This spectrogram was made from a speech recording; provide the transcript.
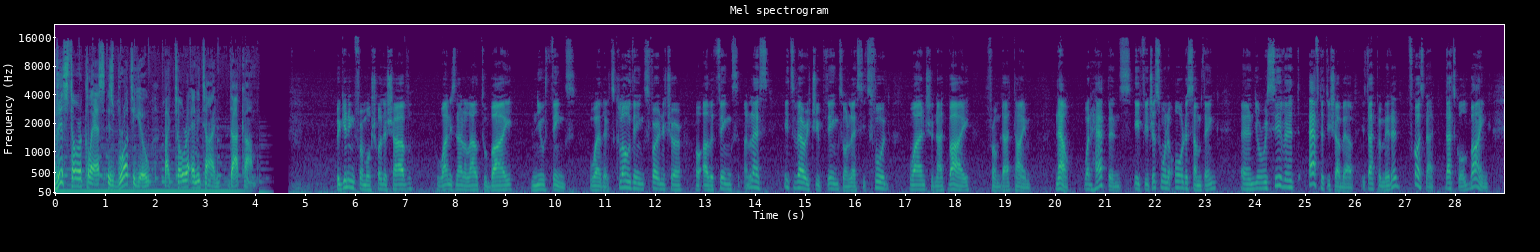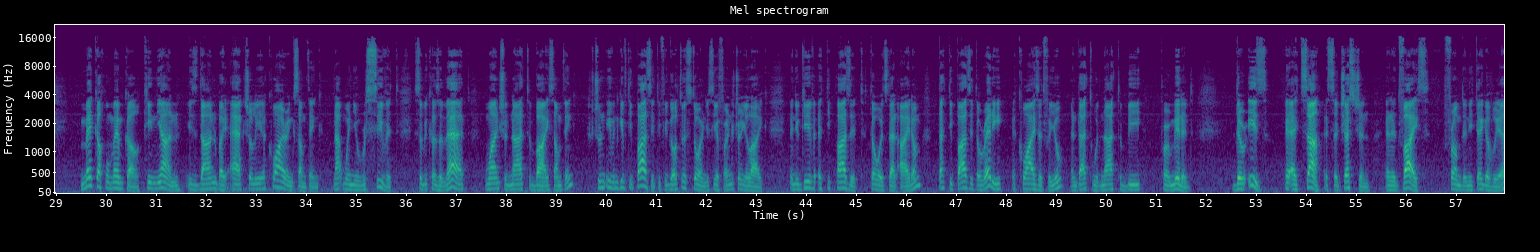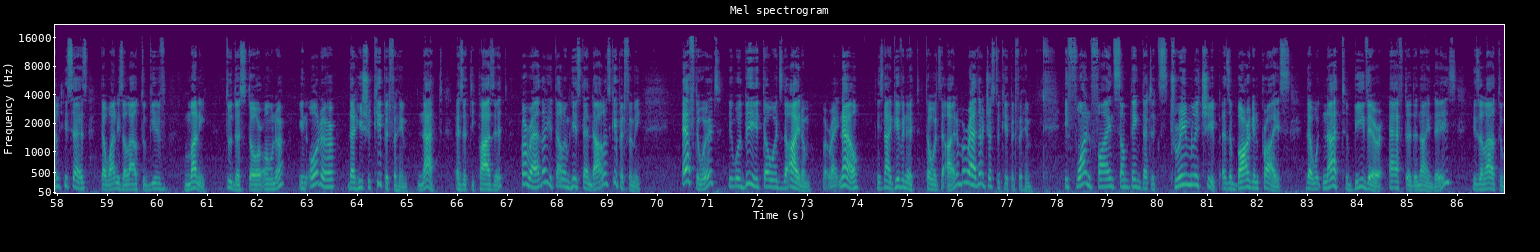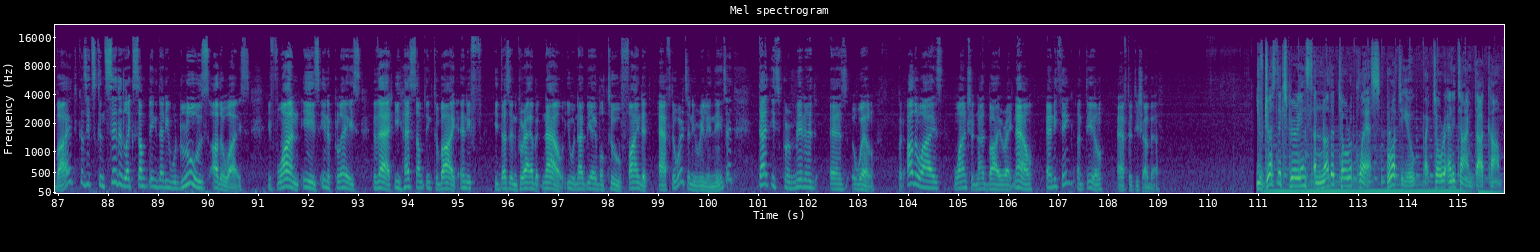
This Torah class is brought to you by TorahAnytime.com. Beginning from Rosh Chodesh one is not allowed to buy new things, whether it's clothing, furniture, or other things, unless it's very cheap things, or unless it's food, one should not buy from that time. Now, what happens if you just want to order something and you receive it after Tisha B'Av? Is that permitted? Of course not. That's called buying. Mekach umemkar, kinyan, is done by actually acquiring something, not when you receive it. So because of that, one should not buy something, shouldn't even give deposit. If you go to a store and you see a furniture you like, and you give a deposit towards that item, that deposit already acquires it for you, and that would not be permitted. There is a a suggestion, an advice from the Nitei Gavriel. He says that one is allowed to give money to the store owner in order that he should keep it for him, not as a deposit, but rather you tell him here's ten dollars, keep it for me. Afterwards, it would be towards the item, but right now he's not giving it towards the item, but rather just to keep it for him. If one finds something that's extremely cheap as a bargain price that would not be there after the nine days, he's allowed to buy it because it's considered like something that he would lose otherwise. If one is in a place that he has something to buy and if he doesn't grab it now, he would not be able to find it afterwards and he really needs it, that is permitted as well. But otherwise, one should not buy right now anything until after Tisha B'Av. You've just experienced another Torah class brought to you by TorahAnytime.com.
